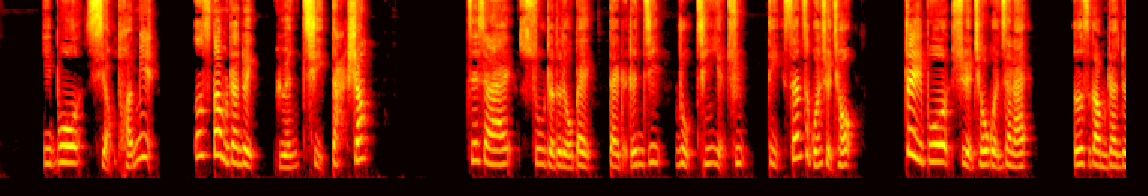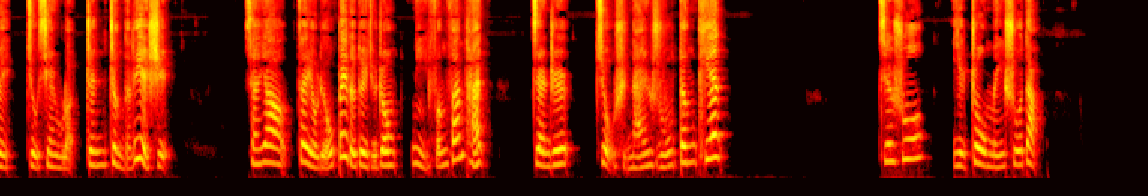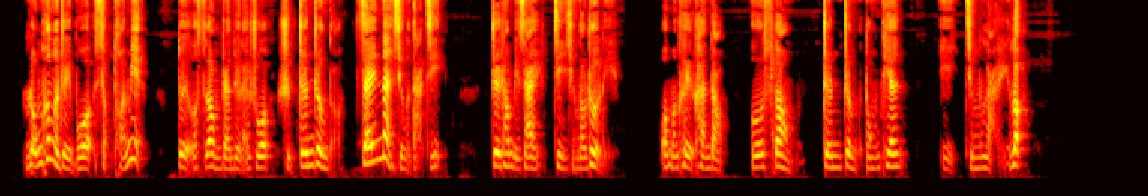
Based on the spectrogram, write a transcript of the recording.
一波小团灭。阿斯 m 姆战队元气大伤。接下来，苏哲的刘备带着甄姬入侵野区，第三次滚雪球。这一波雪球滚下来，阿斯 m 姆战队就陷入了真正的劣势。想要在有刘备的对局中逆风翻盘。简直就是难如登天。解说也皱眉说道：“龙坑的这一波小团灭，对 A Storm 战队来说是真正的灾难性的打击。这场比赛进行到这里，我们可以看到 A Storm 真正的冬天已经来了。”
